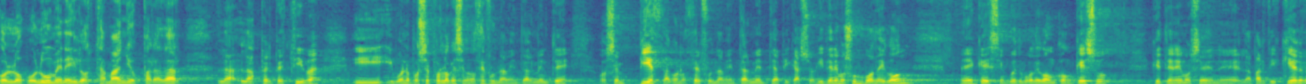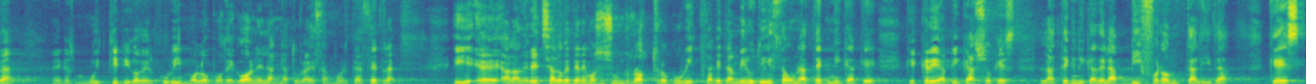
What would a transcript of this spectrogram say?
los volúmenes y los tamaños para dar las perspectivas, y, bueno, pues es por lo que se conoce fundamentalmente, o se empieza a conocer fundamentalmente a Picasso. Aquí tenemos un bodegón, que se encuentra un bodegón con queso, que tenemos en eh, la parte izquierda, eh, que es muy típico del cubismo, los bodegones, las naturalezas muertas, etc. Y eh, a la derecha lo que tenemos es un rostro cubista que también utiliza una técnica que, que crea Picasso, que es la técnica de la bifrontalidad, que es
